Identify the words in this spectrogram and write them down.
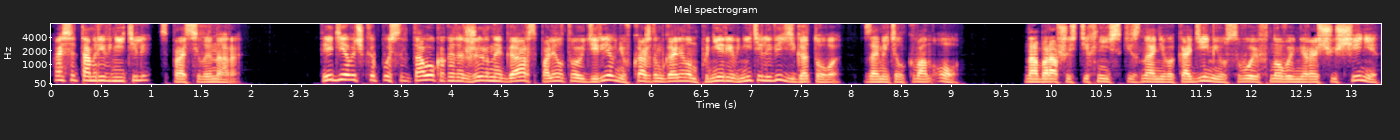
«А если там ревнители?» — спросила Инара. «Ты, девочка, после того, как этот жирный гар спалил твою деревню, в каждом горелом пне ревнителя видеть готова», — заметил Кван О. Набравшись технических знаний в Академии, усвоив новые мироощущения,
